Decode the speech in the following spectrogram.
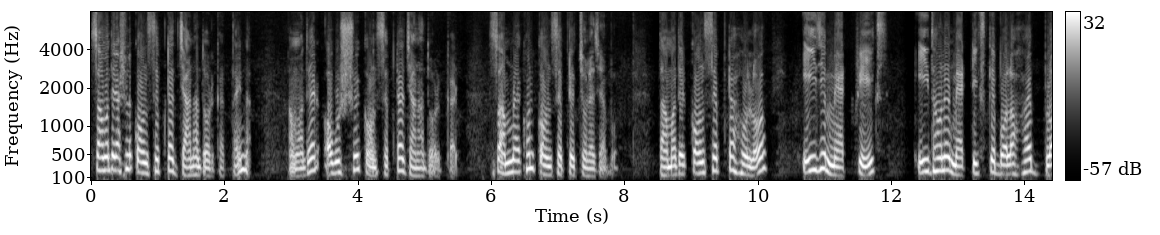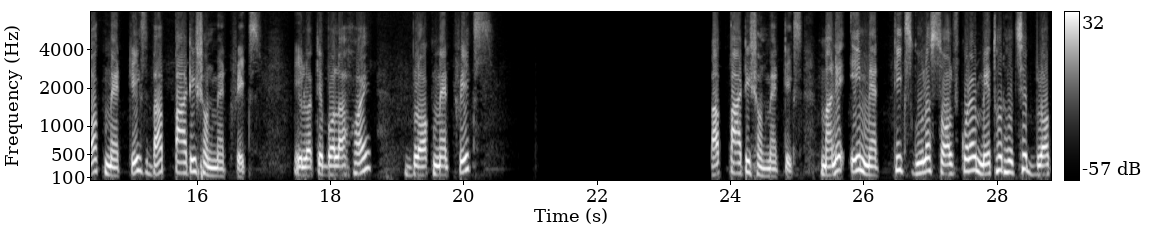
সো আমাদের আসলে কনসেপ্টটা জানা দরকার, তাই না? আমাদের অবশ্যই কনসেপ্টটা জানা দরকার। সো আমরা এখন কনসেপ্টে চলে যাব। তো আমাদের কনসেপ্টটা হলো, এই যে ম্যাট্রিক্স এই ধরনের ম্যাট্রিক্সকে বলা হয় ব্লক ম্যাট্রিক্স বা পার্টিশন ম্যাট্রিক্স এগুলোকে বলা হয় ব্লক ম্যাট্রিক্স বা পার্টিশন ম্যাট্রিক্স মানে এই ম্যাট্রিক্সগুলো সলভ করার মেথড হচ্ছে ব্লক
